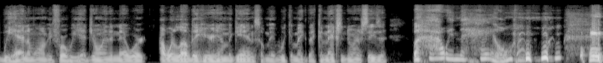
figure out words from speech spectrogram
we had him on before we had joined the network. I would love to hear him again, so maybe we can make that connection during the season. But how in the hell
